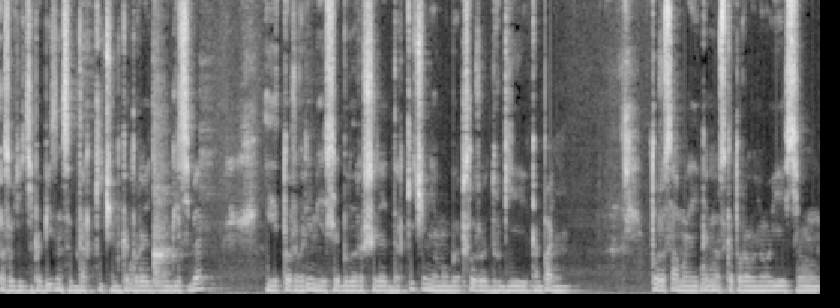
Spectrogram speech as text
по сути, типа бизнеса. Dark Kitchen, который я делаю для себя. И в то же время, если я буду расширять Dark Kitchen, я мог бы обслуживать другие компании. То же самое e-commerce, который у него есть, и он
